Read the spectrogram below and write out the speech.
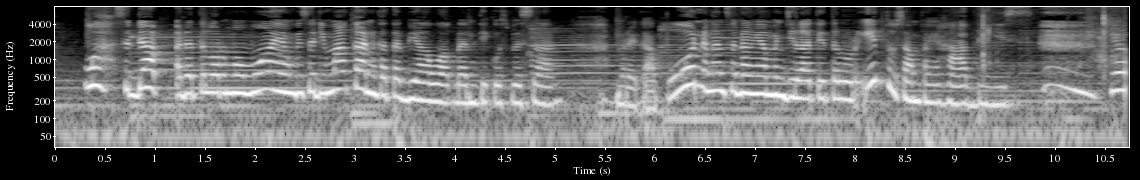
Wah, sedap, ada telur momoa yang bisa dimakan, kata biawak dan tikus besar. Mereka pun dengan senangnya menjilati telur itu sampai habis. Ya.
